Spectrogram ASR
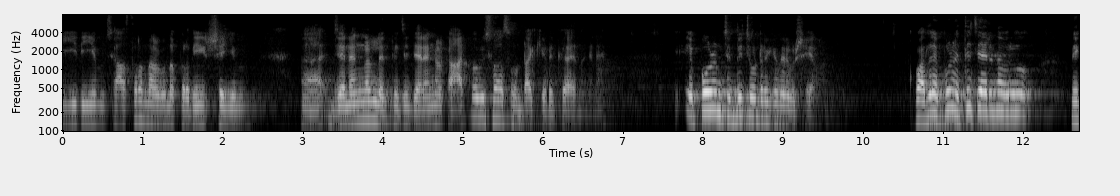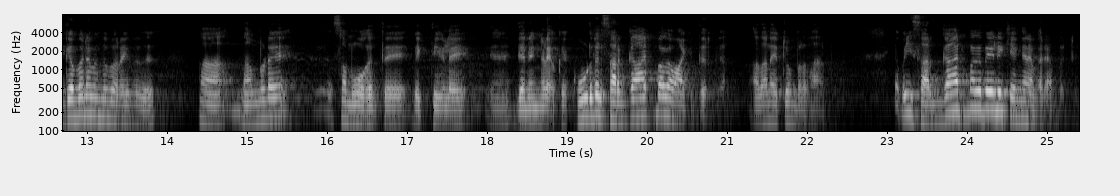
രീതിയും ശാസ്ത്രം നൽകുന്ന പ്രതീക്ഷയും ജനങ്ങളിൽ എത്തിച്ച് ജനങ്ങൾക്ക് ആത്മവിശ്വാസം ഉണ്ടാക്കിയെടുക്കുക എന്നിങ്ങനെ എപ്പോഴും ചിന്തിച്ചുകൊണ്ടിരിക്കുന്ന ഒരു വിഷയമാണ്. അപ്പോൾ അതിലെപ്പോഴും എത്തിച്ചേരുന്ന ഒരു നിഗമനം എന്ന് പറയുന്നത് നമ്മുടെ സമൂഹത്തെ വ്യക്തികളെ ജനങ്ങളെ ഒക്കെ കൂടുതൽ സർഗാത്മകമാക്കി തീർക്കുക. അതാണ് ഏറ്റവും പ്രധാനപ്പെട്ടത്. അപ്പോൾ ഈ സർഗാത്മകതയിലേക്ക് എങ്ങനെ വരാൻ പറ്റും?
